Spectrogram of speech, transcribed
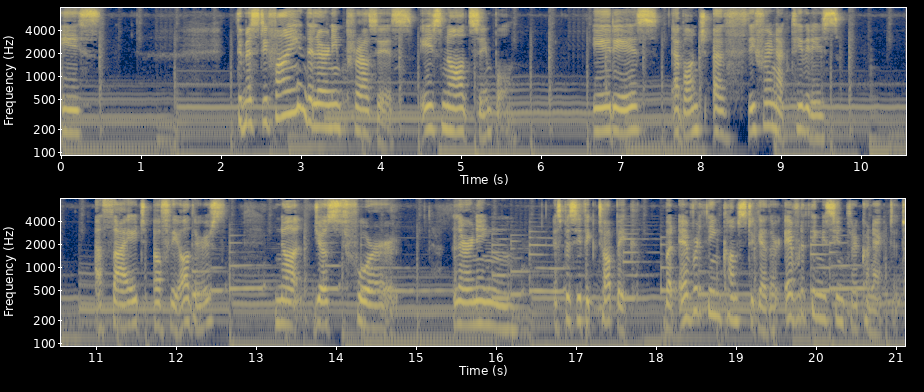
is demystifying the learning process is not simple. It is a bunch of different activities aside of the others, not just for learning a specific topic, but everything comes together, everything is interconnected.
